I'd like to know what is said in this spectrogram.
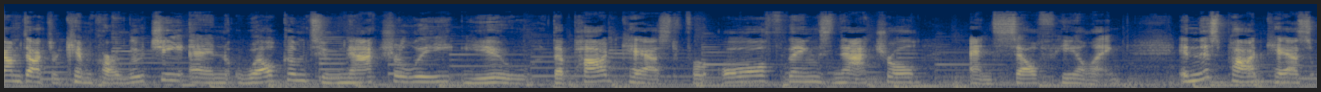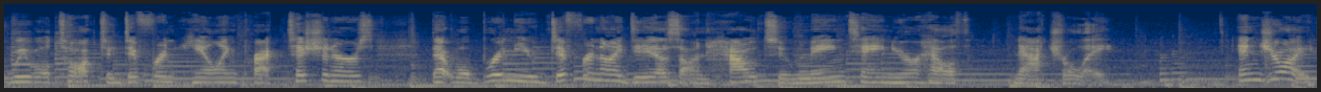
I'm Dr. Kim Carlucci, and welcome to Naturally You, the podcast for all things natural and self healing. In this podcast, we will talk to different healing practitioners that will bring you different ideas on how to maintain your health naturally. Enjoy!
